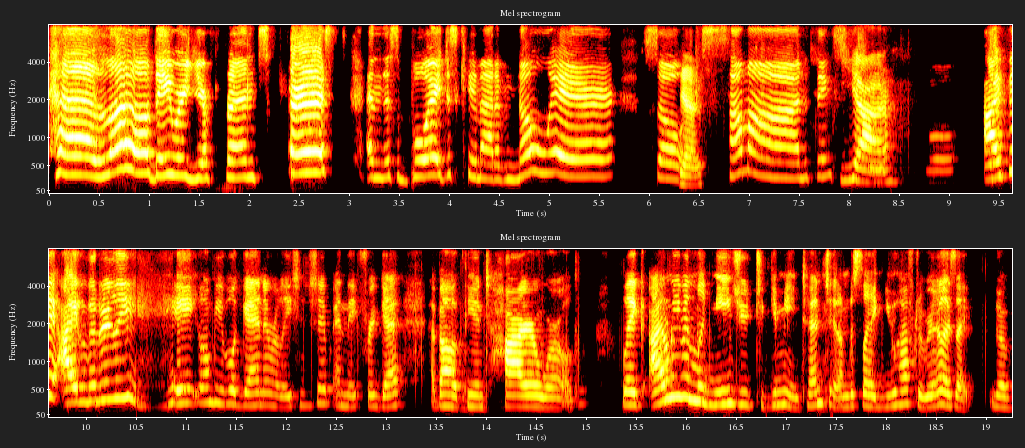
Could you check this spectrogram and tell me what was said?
hello, they were your friends first, and this boy just came out of nowhere. So Yes. come on, thanks. Yeah. I think I literally hate when people get in a relationship and they forget about the entire world. Like I don't even like need you to give me attention. I'm just like you have to realize like your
